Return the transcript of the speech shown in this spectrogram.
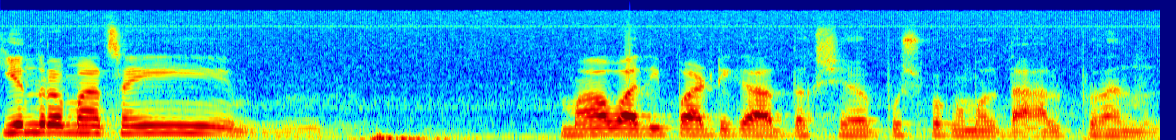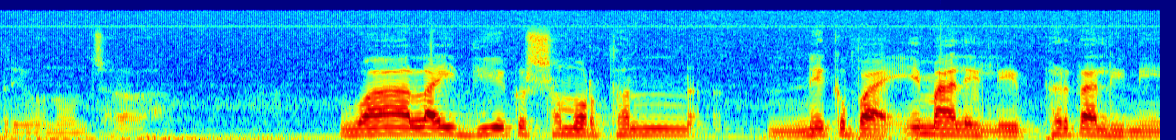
केन्द्रमा चाहिँ माओवादी पार्टीका अध्यक्ष पुष्पकमल दाहाल प्रधानमन्त्री हुनुहुन्छ। उहाँलाई दिएको समर्थन नेकपा एमाले फिर्ता लिने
